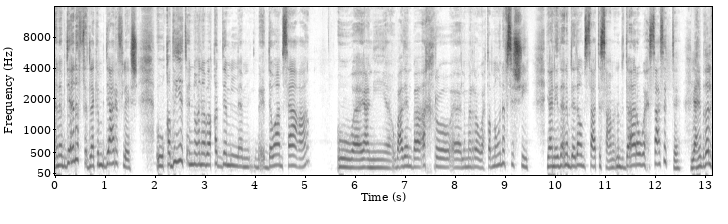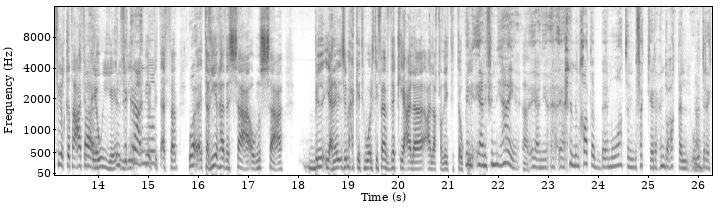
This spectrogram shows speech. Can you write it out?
أنا بدي أنفذ لكن بدي أعرف ليش. وقضية إنه أنا بقدم الدوام ساعة ويعني وبعدين باخره آه، لما نروح. طب ما هو نفس الشيء. يعني إذا أنا بدي أداوم الساعة 9 أنا بدي أروح الساعة 6 يعني بضل في القطاعات الحيوية الفكرة إنه بتتأثر. و... تغيير هذا الساعة أو نص ساعة بال يعني زي ما حكيت هو التفاف ذكي على على قضية التوقيت. يعني, يعني في النهاية آه. يعني إحنا بنخاطب مواطن بفكر عنده عقل نعم. وبدرك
